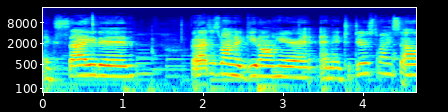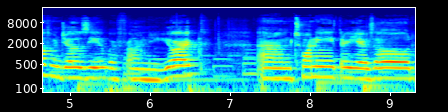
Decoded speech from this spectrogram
excited, but I just wanted to get on here and, and introduce myself. I'm Josie. We're from New York. I'm 23 years old.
